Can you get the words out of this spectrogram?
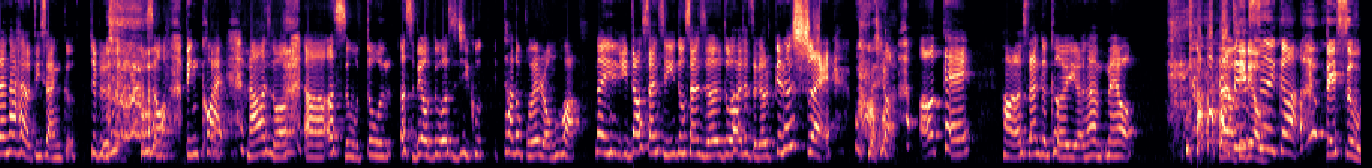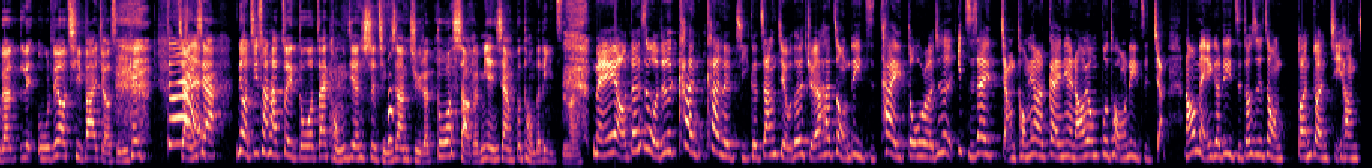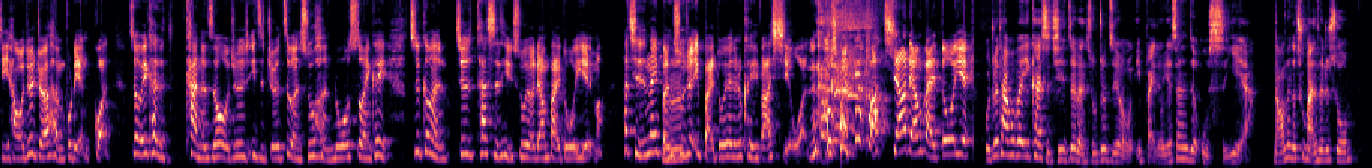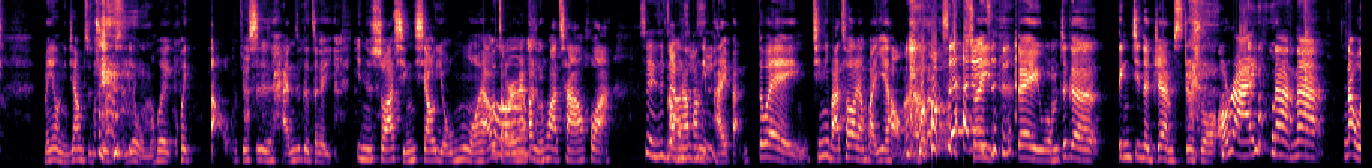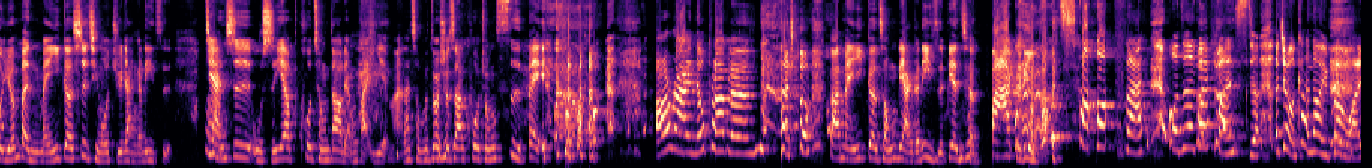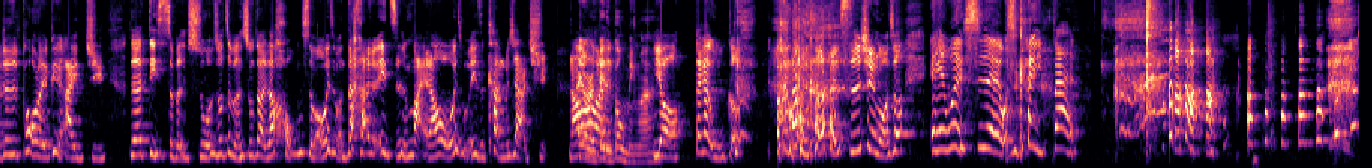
但它还有第三个，就比如说 什么冰块，然后什么呃二十五度、二十六度、二十七度，它都不会融化。那一一到三十一度、三十二度，它就整个变成水。我就 OK，好了，三个可以了。那没有，还有第四个、第四五个、六五六七八九十，你可以讲一下。你有计算他最多在同一件事情上举了多少个面向不同的例子吗？没有，但是我就是看看了几个章节，我都会觉得他这种例子太多了，就是一直在讲同样的概念，然后用不同的例子讲，然后每一个例子都是这种短短几行几行，我就觉得很不连贯。所以我一开始看的时候，我就是一直觉得这本书很啰嗦。你可以，就是根本就是它实体书有两百多页嘛。他其实那一本书就一百多页的就可以把它写完，嗯、写到两百多页。我觉得他会不会一开始其实这本书就只有一百多页，甚至只五十页啊？然后那个出版社就说：“没有，你这样子出五十页，我们会 会倒，就是含这个整个印刷、行销、油墨，还要找人来帮你画插画，所以是这样是是，然后他帮你排版。对，请你把它抽到两百页好吗？所以，所以对我们这个钉金的 James 就说：“All right，那那。”那我原本每一个事情，我举两个例子，既然是五十页要扩充到两百页嘛，那差不多就是要扩充四倍。All right, no problem。他就把每一个从两个例子变成八个例子，超烦，我真的快烦死了。而且我看到一半，我还就是 po 了一篇 IG，就在 diss 这本书。我说这本书到底在红什么？为什么大家就一直买？然后我为什么一直看不下去？然后有人跟你共鸣吗？有，大概五个。五个人私讯我说：“哎、欸，我也是哎、欸，我只看一半。”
